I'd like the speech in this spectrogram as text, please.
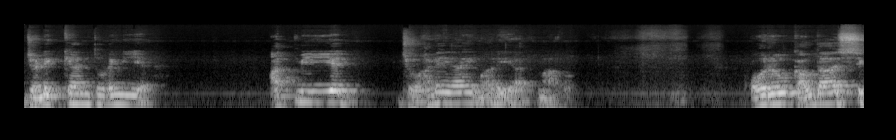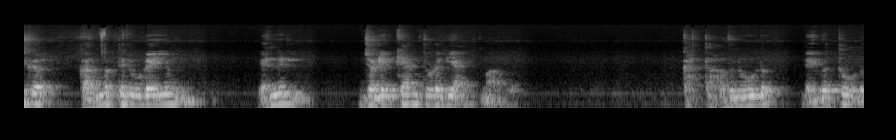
ജളിക്കാൻ തുടങ്ങിയ ആത്മീയ ജ്വാലയായി മാറിയ ആത്മാവ്. ഓരോ കൗതാശിക കർമ്മത്തിലൂടെയും എന്നിൽ ജ്വലിക്കാൻ തുടങ്ങിയ ആത്മാവ്. കർത്താവിനോട് ദൈവത്തോട്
